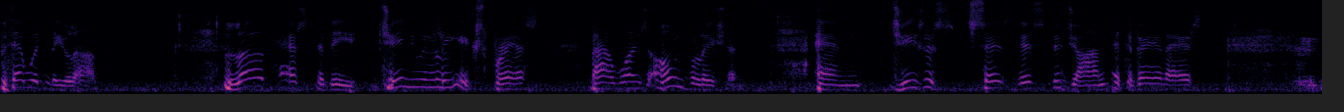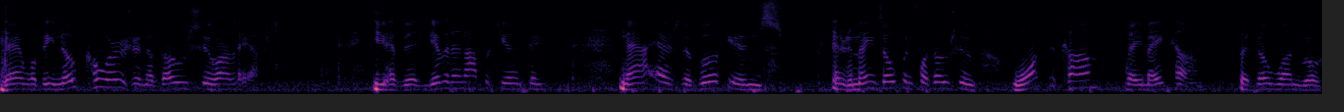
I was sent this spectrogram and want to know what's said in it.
but that wouldn't be love. Love has to be genuinely expressed by one's own volition. And Jesus says this to John at the very last there will be no coercion of those who are left. You have been given an opportunity. Now, as the book ends, it remains open for those who want to come, they may come, but no one will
